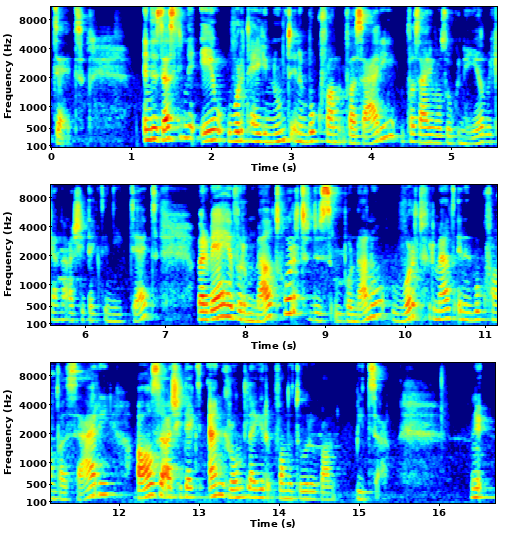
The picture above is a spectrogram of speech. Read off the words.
tijd. In de 16e eeuw wordt hij genoemd in een boek van Vasari. Vasari was ook een heel bekende architect in die tijd. Waarbij hij vermeld wordt, dus Bonanno wordt vermeld in het boek van Vasari als de architect en grondlegger van de toren van Pisa. Nu,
